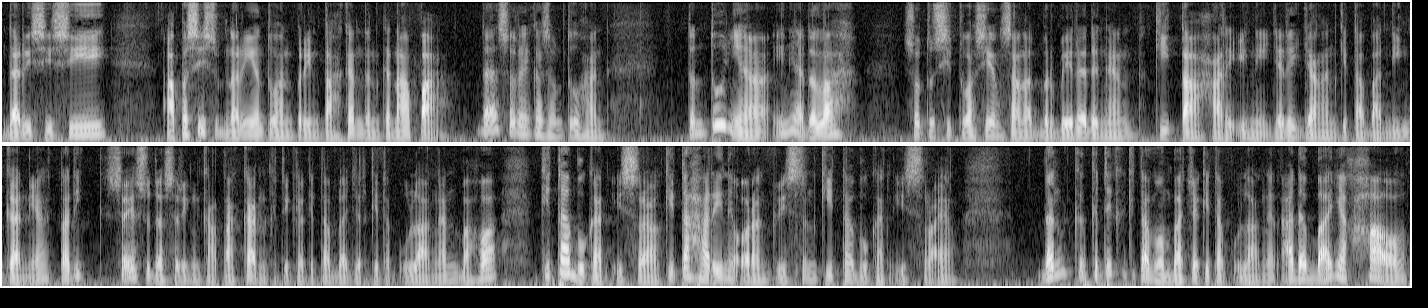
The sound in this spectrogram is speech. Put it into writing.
dari sisi apa sih sebenarnya yang Tuhan perintahkan dan kenapa? Dan saudara kasih Tuhan, tentunya ini adalah suatu situasi yang sangat berbeda dengan kita hari ini. Jadi jangan kita bandingkan ya. Tadi saya sudah sering katakan ketika kita belajar kitab ulangan bahwa kita bukan Israel. Kita hari ini orang Kristen, kita bukan Israel. Dan ketika kita membaca kitab ulangan, ada banyak hal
